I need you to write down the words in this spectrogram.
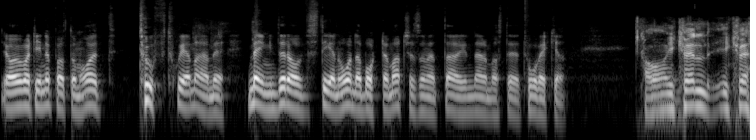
jag har varit inne på att de har ett tufft schema här med mängder av stenhårda bortamatcher som väntar i närmaste två veckor. Ja, ikväll, ikväll,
